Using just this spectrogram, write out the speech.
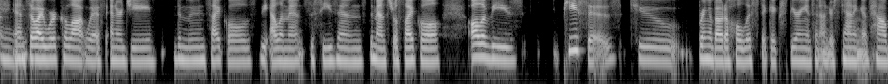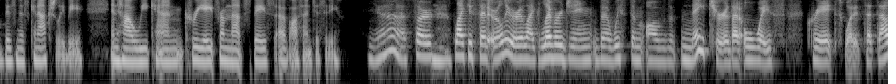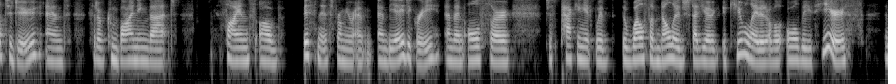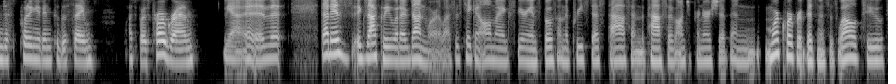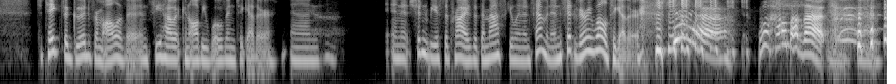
Amazing. And so I work a lot with energy, the moon cycles, the elements, the seasons, the menstrual cycle, all of these pieces to bring about a holistic experience and understanding of how business can actually be and how we can create from that space of authenticity. Yeah. So, mm-hmm. like you said earlier, like leveraging the wisdom of nature that always creates what it sets out to do and sort of combining that science of business from your M- MBA degree, and then also just packing it with the wealth of knowledge that you have accumulated over all these years and just putting it into the same, I suppose, program. Yeah, uh, uh, that that is exactly what I've done more or less. It's taken all my experience both on the priestess path and the path of entrepreneurship and more corporate business as well to to take the good from all of it and see how it can all be woven together. And yeah and it shouldn't be a surprise that the masculine and feminine fit very well together. yeah. Well, how about that?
